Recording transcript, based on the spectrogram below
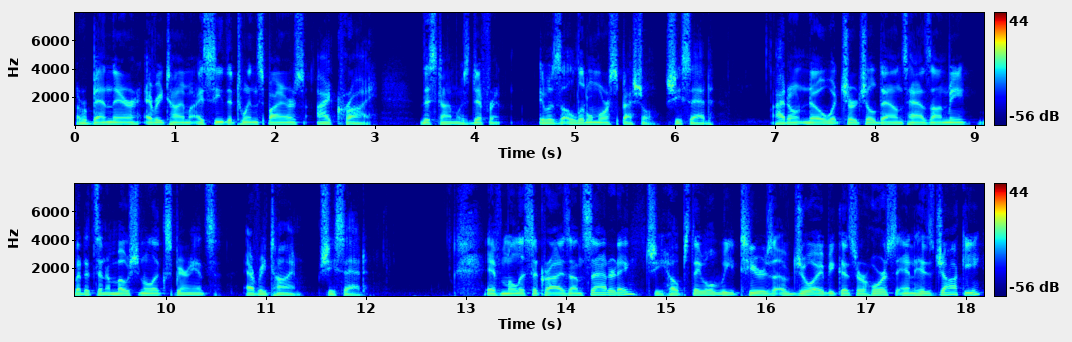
or been there, every time I see the Twin Spires, I cry. This time was different. It was a little more special, she said. I don't know what Churchill Downs has on me, but it's an emotional experience every time, she said. If Melissa cries on Saturday, she hopes they will be tears of joy because her horse and his jockey,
